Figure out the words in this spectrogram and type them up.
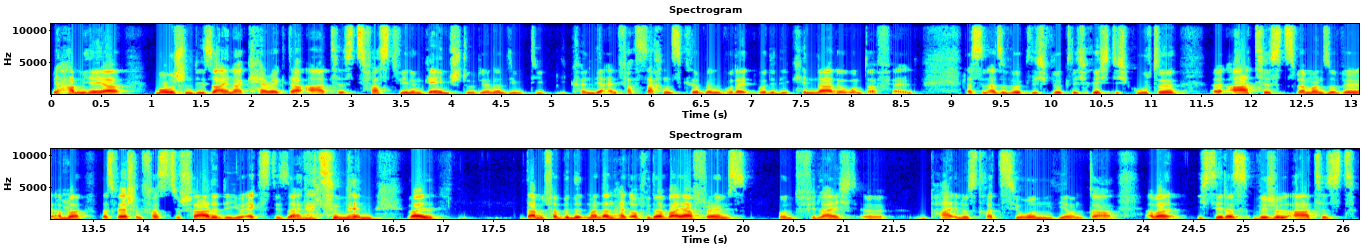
wir haben hier ja Motion Designer, Character Artists, fast wie in einem Game Studio. Ne? Die, die, die können dir einfach Sachen skribbeln, wo, da, wo dir die Kinnlade runterfällt. Das sind also wirklich, wirklich richtig gute äh, Artists, wenn man so will. Mhm. Aber das wäre schon fast zu schade, die UX-Designer zu nennen, weil damit verbindet man dann halt auch wieder Wireframes und vielleicht äh, ein paar Illustrationen hier und da. Aber ich sehe das Visual Artist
